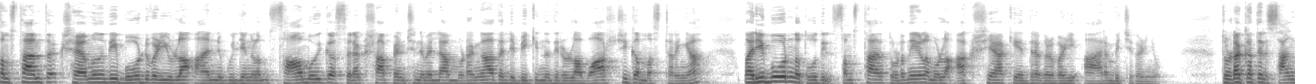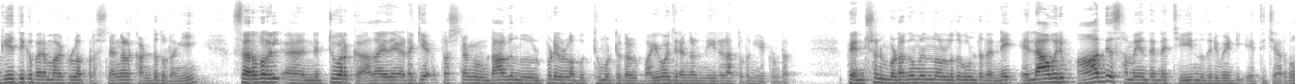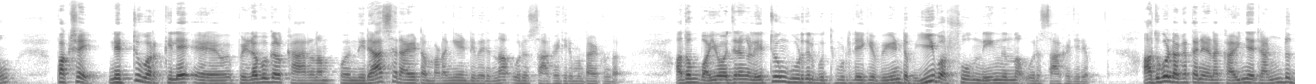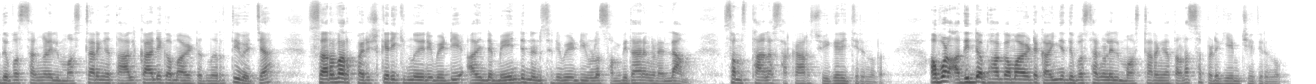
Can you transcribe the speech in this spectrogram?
സംസ്ഥാനത്ത് ക്ഷേമനിധി ബോർഡ് വഴിയുള്ള ആനുകൂല്യങ്ങളും സാമൂഹിക സുരക്ഷാ പെൻഷനുമെല്ലാം മുടങ്ങാതെ ലഭിക്കുന്നതിനുള്ള വാർഷിക മസ്റ്ററിംഗ് പരിപൂർണ തോതിൽ സംസ്ഥാനത്തുടനീളമുള്ള അക്ഷയ കേന്ദ്രങ്ങൾ വഴി ആരംഭിച്ചു കഴിഞ്ഞു. തുടക്കത്തിൽ സാങ്കേതികപരമായിട്ടുള്ള പ്രശ്നങ്ങൾ കണ്ടു തുടങ്ങി. സെർവറിൽ നെറ്റ്വർക്ക് അതായത് ഇടയ്ക്ക് പ്രശ്നങ്ങൾ ഉണ്ടാകുന്നത് ഉൾപ്പെടെയുള്ള ബുദ്ധിമുട്ടുകൾ വയോജനങ്ങൾ നേരിടാൻ തുടങ്ങിയിട്ടുണ്ട്. പെൻഷൻ മുടങ്ങുമെന്നുള്ളത് കൊണ്ട് തന്നെ എല്ലാവരും ആദ്യ സമയം തന്നെ ചെയ്യുന്നതിന് വേണ്ടി എത്തിച്ചേർന്നു. പക്ഷേ നെറ്റ്വർക്കിലെ പിഴവുകൾ കാരണം നിരാശരായിട്ട് മടങ്ങേണ്ടി വരുന്ന ഒരു സാഹചര്യം ഉണ്ടായിട്ടുണ്ട്. അതും വയോജനങ്ങൾ ഏറ്റവും കൂടുതൽ ബുദ്ധിമുട്ടിലേക്ക് വീണ്ടും ഈ വർഷവും നീങ്ങുന്ന ഒരു സാഹചര്യം. അതുകൊണ്ടൊക്കെ തന്നെയാണ് കഴിഞ്ഞ രണ്ട് ദിവസങ്ങളിൽ മസ്റ്ററിങ് താൽക്കാലികമായിട്ട് നിർത്തിവെച്ച സെർവർ പരിഷ്കരിക്കുന്നതിന് വേണ്ടി അതിന്റെ മെയിന്റനൻസിന് വേണ്ടിയുള്ള സംവിധാനങ്ങളെല്ലാം സംസ്ഥാന സർക്കാർ സ്വീകരിച്ചിരുന്നത്. അപ്പോൾ അതിന്റെ ഭാഗമായിട്ട് കഴിഞ്ഞ ദിവസങ്ങളിൽ മസ്റ്ററിങ് തടസ്സപ്പെടുകയും ചെയ്തിരുന്നു.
